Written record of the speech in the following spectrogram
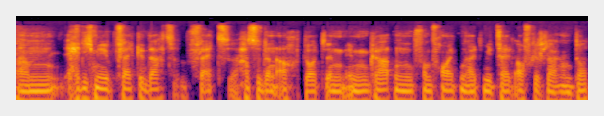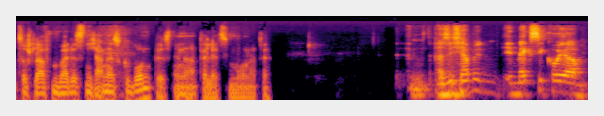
Ähm, hätte ich mir vielleicht gedacht, vielleicht hast du dann auch dort im, im Garten vom Freunden halt die Zeit aufgeschlagen, um dort zu schlafen, weil du es nicht anders gewohnt bist innerhalb der letzten Monate. Also ich habe in, in Mexiko ja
